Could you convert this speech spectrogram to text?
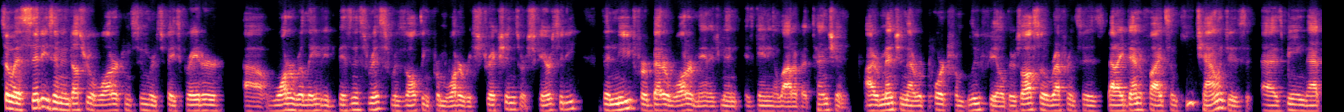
So as cities and industrial water consumers face greater uh, water-related business risks resulting from water restrictions or scarcity, the need for better water management is gaining a lot of attention. I mentioned that report from Bluefield. There's also references that identified some key challenges as being that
